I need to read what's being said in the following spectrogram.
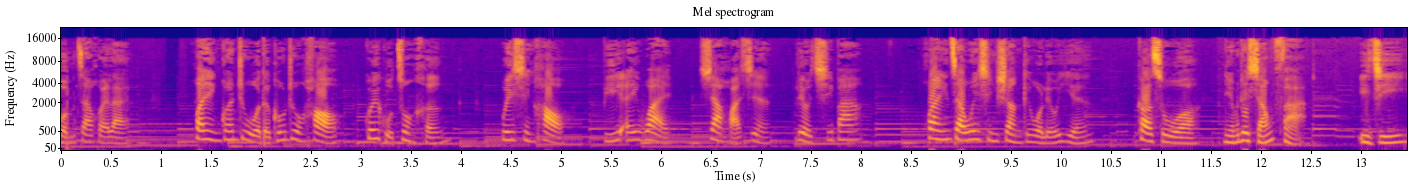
我们再回来，欢迎关注我的公众号“硅谷纵横”，微信号 b a y 下划线六七八。欢迎在微信上给我留言，告诉我你们的想法，以及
